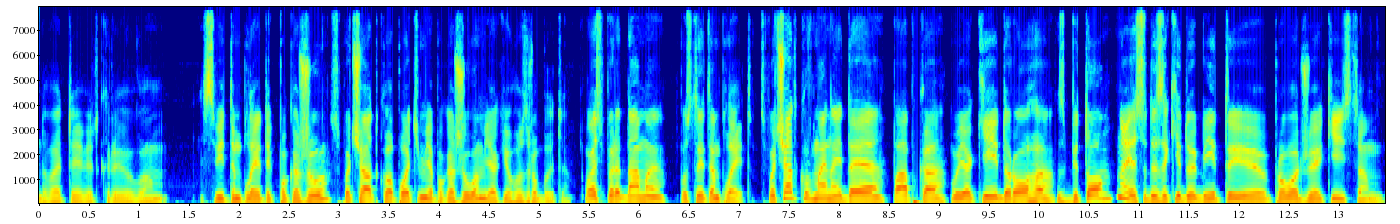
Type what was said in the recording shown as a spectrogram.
Давайте я відкрию вам свій темплейтик покажу спочатку, а потім я покажу вам, як його зробити. Ось перед нами пустий темплейт. Спочатку в мене йде папка, у якій дорога з бітом. Ну, я сюди закидую біт і проводжу якісь там.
